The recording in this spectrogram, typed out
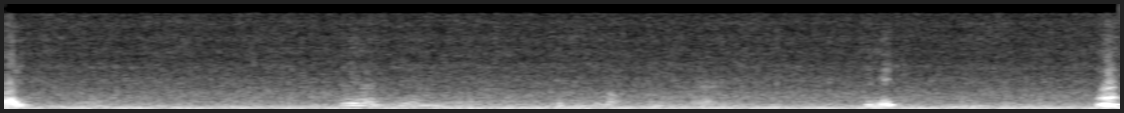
طيب. يعني ها؟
